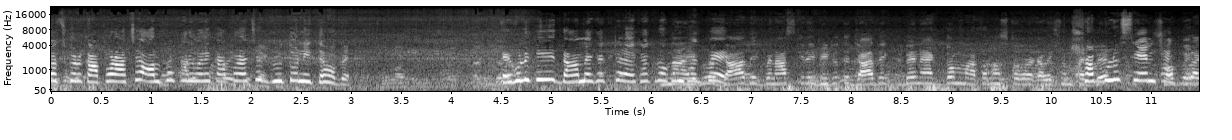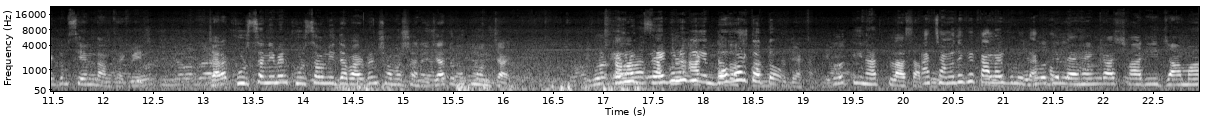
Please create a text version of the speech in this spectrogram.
গজ করে কাপড় আছে অল্প পরিমাণে কাপড় আছে দ্রুত নিতে হবে। এগুলো কি দাম এক একটা এক এক রকম থাকবে? যা দেখবেন আজকের এই ভিডিওতে যা দেখবেন একদম মাথা নষ্ট করা কালেকশন থাকবে। সবগুলো সেম থাকবে। সবগুলো একদম সেম দাম থাকবে। যারা খুরসা নেবেন খুরসাও নিতে পারবেন সমস্যা নেই যতটুকু মন চায়। এগুলো এগুলো- এগুলো কি বহর কত? এগুলো তিন হাত প্লাস আচ্ছা আমাদেরকে কালারগুলো দেখো লেহেঙ্গা শাড়ি জামা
